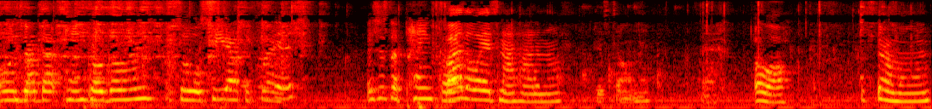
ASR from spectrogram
Owen's got that panko going, so we'll see you at the Frank. This is the panko. By the way, it's not hot enough. Just telling you. oh well. Let's throw them on.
